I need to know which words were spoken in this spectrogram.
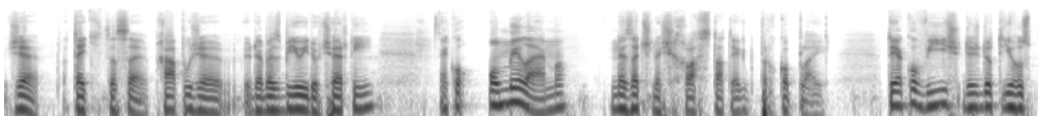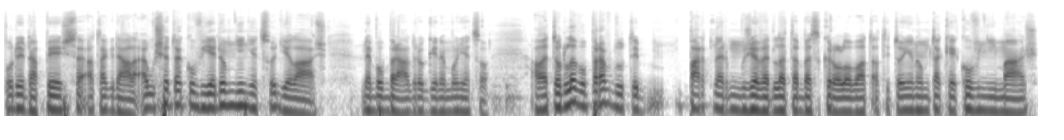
Že a teď zase chápu, že jdeme z bílý do černý, jako omylem nezačneš chlastat jak prokoplej. Ty jako víš, jdeš do té hospody, napiješ se a tak dále. A už je to jako vědomně něco děláš, nebo brát drogy, nebo něco. Ale tohle opravdu ty partner může vedle tebe scrollovat a ty to jenom tak jako vnímáš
